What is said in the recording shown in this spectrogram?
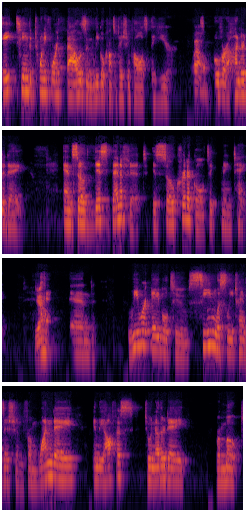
18 to 24,000 legal consultation calls a year. Wow. So over 100 a day. And so this benefit is so critical to maintain. Yeah. And we were able to seamlessly transition from one day in the office to another day remote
